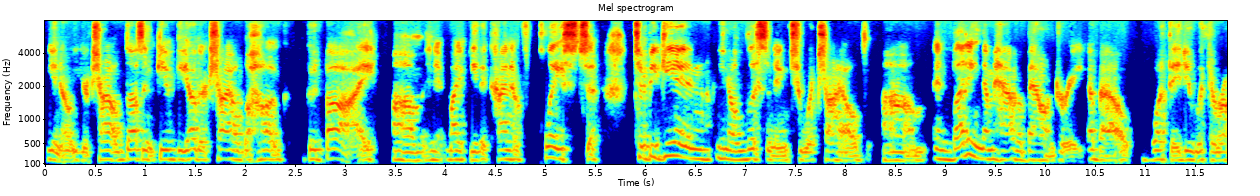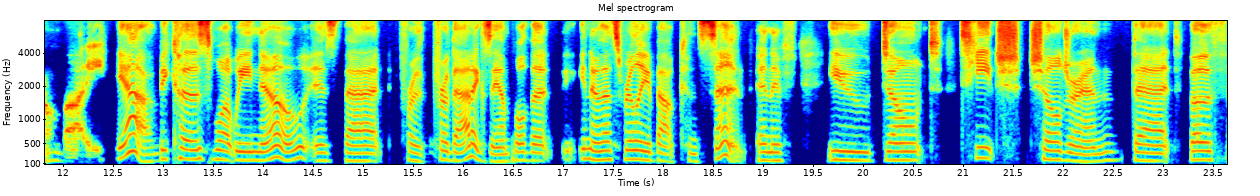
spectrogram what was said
you know your child doesn't give the other child a hug goodbye um, and it might be the kind of place to to begin you know listening to a child um, and letting them have a boundary about what they do with their own body. Yeah, because what we know is that for for that example that you know that's really about consent. And if you don't teach children that both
